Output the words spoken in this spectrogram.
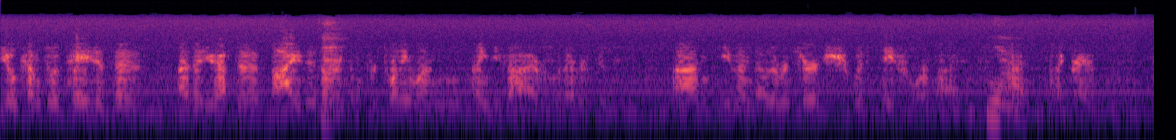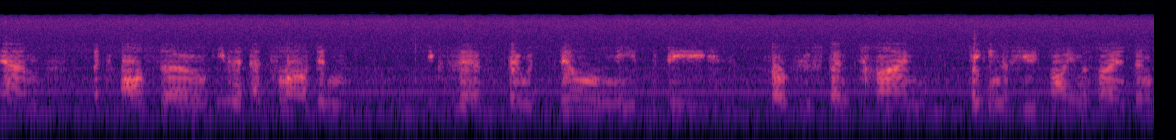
you'll come to a page that says uh, that you have to buy this article for twenty one ninety five or whatever it is um, even though the research was paid for by Yeah. by, by grants. Um, but also, even if that flaw didn't exist, there would still need to be folks who spent time taking this huge volume of science and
